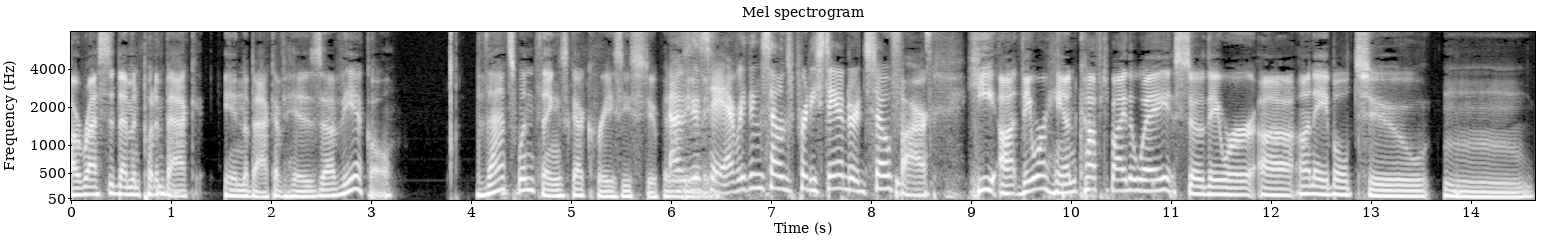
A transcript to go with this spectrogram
arrested them and put him back in the back of his uh, vehicle. That's when things got crazy, stupid. I was going to say everything sounds pretty standard so far. He, uh, they were handcuffed, by the way, so they were uh, unable to mm,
